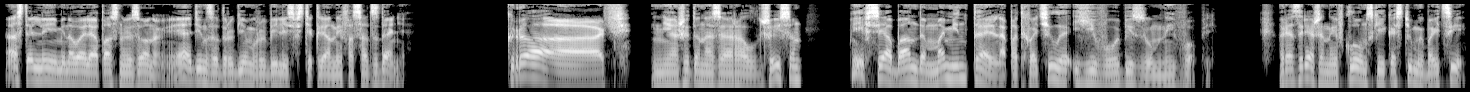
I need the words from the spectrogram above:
Остальные миновали опасную зону и один за другим врубились в стеклянный фасад здания. «Кровь!» — неожиданно заорал Джейсон — и вся банда моментально подхватила его безумный вопль. Разряженные в клоунские костюмы бойцы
